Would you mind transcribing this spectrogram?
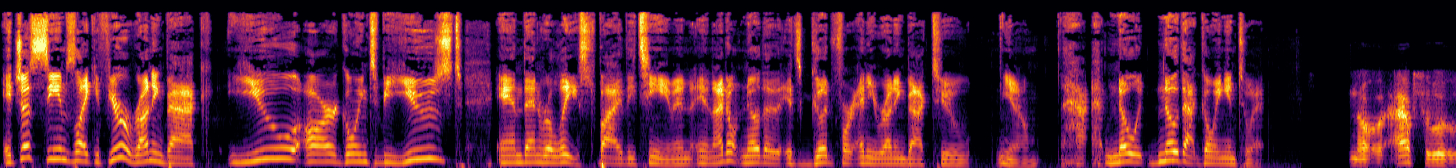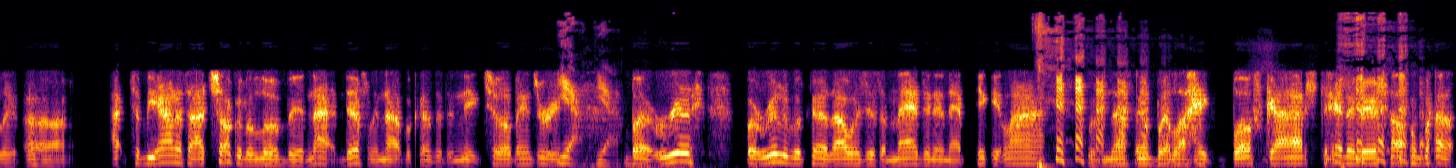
It just seems like if you're a running back, you are going to be used and then released by the team. And and I don't know that it's good for any running back to you know ha- know know that going into it. No, absolutely. Uh, I, to be honest, I chuckled a little bit. Not definitely not because of the Nick Chubb injury. Yeah, yeah. But really, but really because I was just imagining that picket line with nothing but like buff guys standing there talking about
